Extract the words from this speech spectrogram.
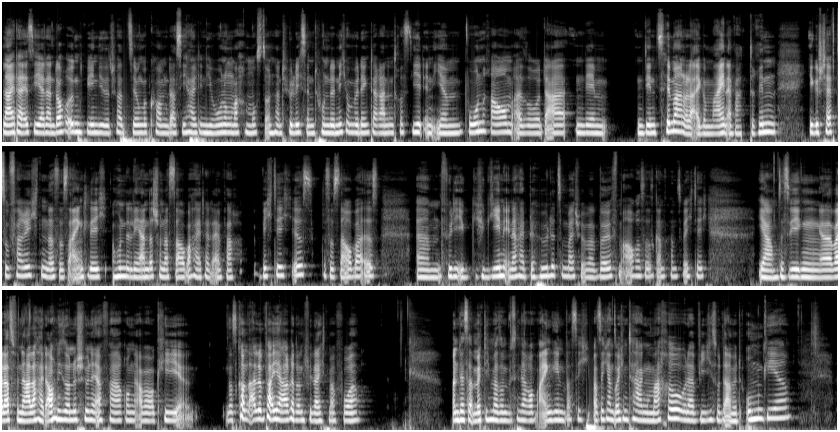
Leider ist sie ja dann doch irgendwie in die Situation gekommen, dass sie halt in die Wohnung machen musste. Und natürlich sind Hunde nicht unbedingt daran interessiert, in ihrem Wohnraum, also da in dem in den Zimmern oder allgemein einfach drin ihr Geschäft zu verrichten. Das ist eigentlich, Hunde lernen das schon, dass Sauberheit halt einfach wichtig ist, dass es sauber ist. Ähm, für die Hygiene innerhalb der Höhle zum Beispiel, bei Wölfen auch ist das ganz, ganz wichtig. Ja, deswegen äh, war das Finale halt auch nicht so eine schöne Erfahrung, aber okay, das kommt alle paar Jahre dann vielleicht mal vor. Und deshalb möchte ich mal so ein bisschen darauf eingehen, was ich, was ich an solchen Tagen mache oder wie ich so damit umgehe.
